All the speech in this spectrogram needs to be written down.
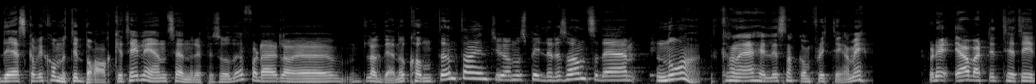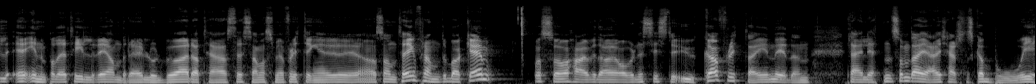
Det skal vi komme tilbake til i en senere episode, for der lagde jeg noe content, da, intervjua noen spillere og sånn, så det Nå kan jeg heller snakke om flyttinga mi. Fordi Jeg har vært til, inne på det tidligere i andre lolbuer, at jeg har stressa masse med flyttinger og sånne ting, fram og tilbake. Og så har vi da over den siste uka flytta inn i den leiligheten som da jeg og kjæresten skal bo i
